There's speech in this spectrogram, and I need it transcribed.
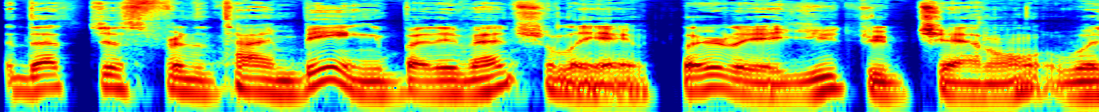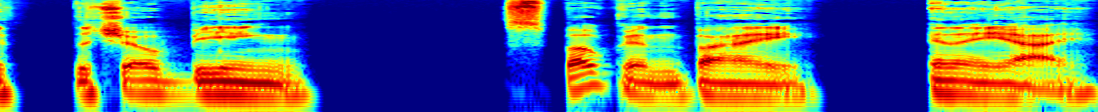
that's just for the time being, but eventually, clearly, a YouTube channel with the show being spoken by an AI.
